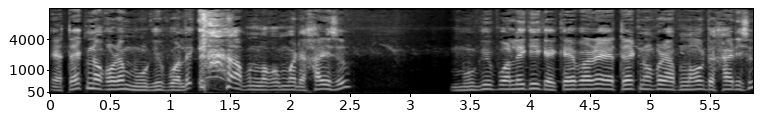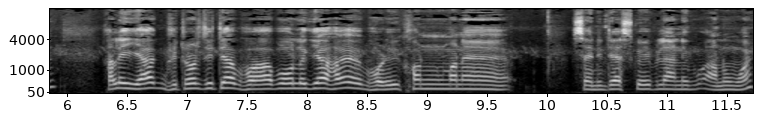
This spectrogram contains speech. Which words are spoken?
এটেক নকৰে মুৰ্গী পোৱালিক। আপোনালোকক মই দেখাই দিছোঁ। মুৰ্গী পোৱালিক কি একেবাৰে এটেক নকৰে আপোনালোকক দেখাই দিছোঁ। খালি ইয়াক ভিতৰত যেতিয়া ভৰাবলগীয়া হয় ভৰিখন মানে চেনিটাইজ কৰি পেলাই আনিব আনো মই।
